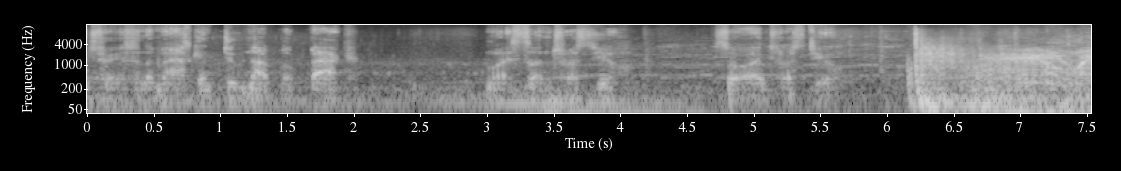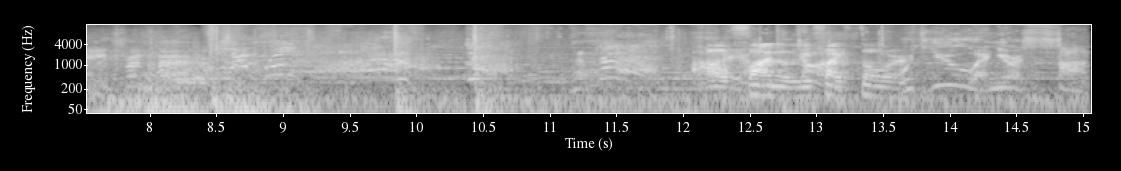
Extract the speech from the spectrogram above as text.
Atreus and the mask and do not look back. My son trusts you, so I trust you. Stay Away from her! Oh, finally fight Thor. With you and your son!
